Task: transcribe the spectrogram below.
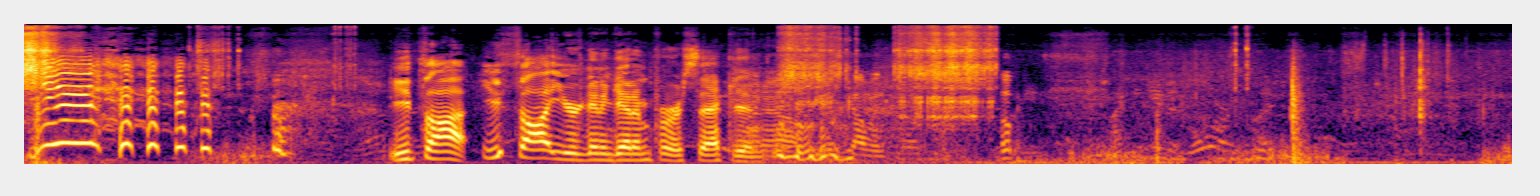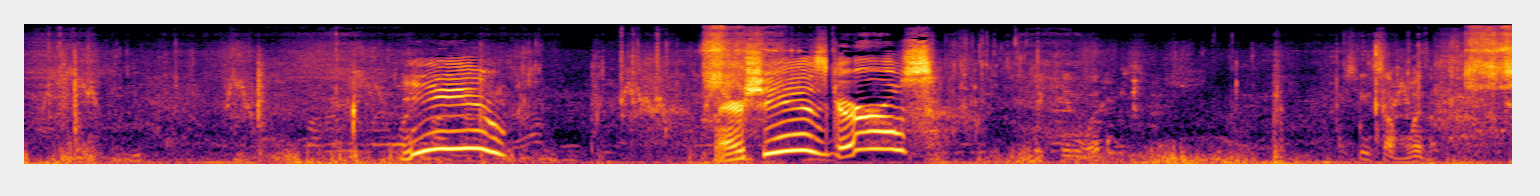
Yeah! you thought you thought you were gonna get him for a second. know, he's coming. Oh, You. There she is, girls. the kid with him. I seen something with him.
